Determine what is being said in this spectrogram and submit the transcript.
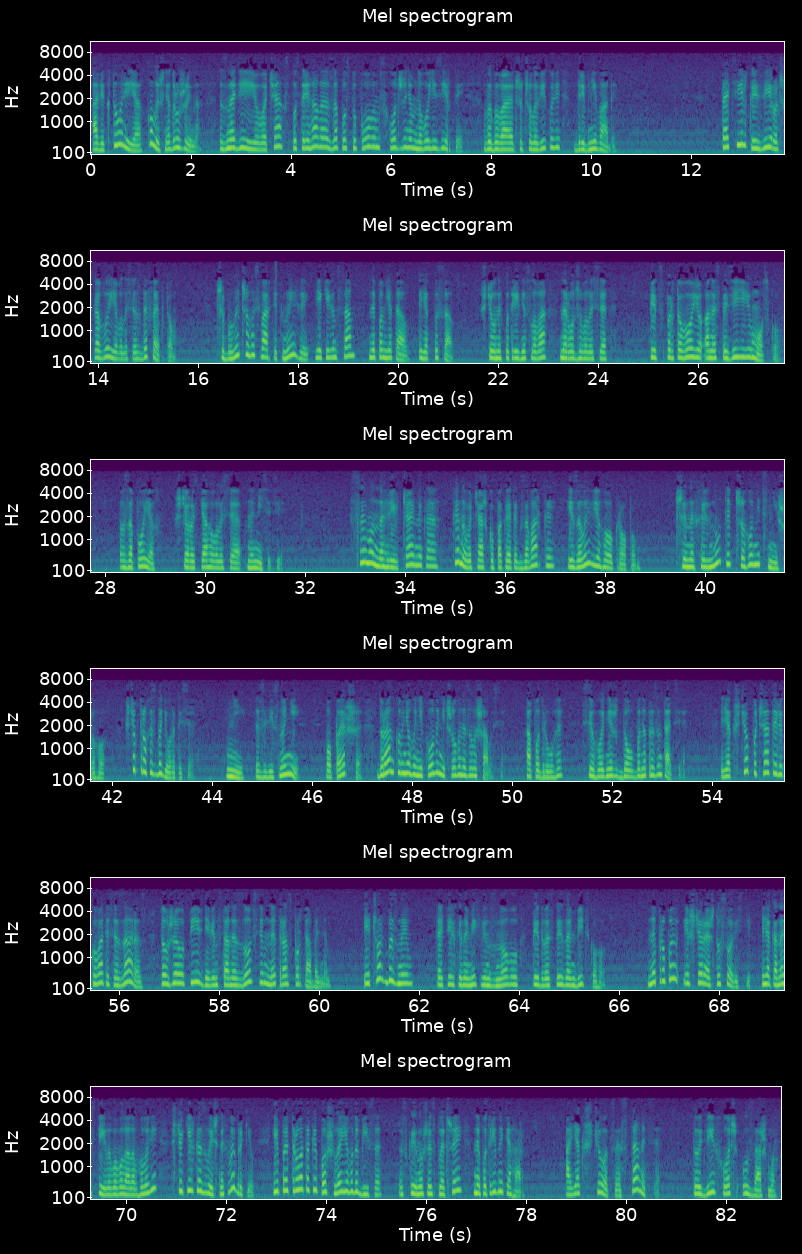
а Вікторія, колишня дружина, з надією в очах спостерігала за поступовим сходженням нової зірки, вибиваючи чоловікові дрібні вади. Та тільки зірочка виявилася з дефектом. Чи були чогось варті книги, які він сам не пам'ятав, як писав, що у них потрібні слова народжувалися під спиртовою анестезією мозку, в запоях, що розтягувалися на місяці? Симон нагрів чайника, кинув у чашку пакетик заварки і залив його окропом. Чи не хильнути б чого міцнішого, щоб трохи збадьоритися? Ні, звісно, ні. По-перше, до ранку в нього ніколи нічого не залишалося. А по-друге, сьогодні ж довбана презентація. Якщо почати лікуватися зараз, то вже опівдні він стане зовсім нетранспортабельним. І чорт би з ним та тільки не міг він знову підвести Замбіцького. Не пропив іще решту совісті, яка настійливо волала в голові, що кілька звичних вибриків, і Петро таки пошле його до біса, скинувши з плечей непотрібний тягар. А якщо це станеться, тоді хоч у зашморг.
